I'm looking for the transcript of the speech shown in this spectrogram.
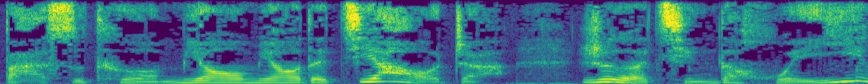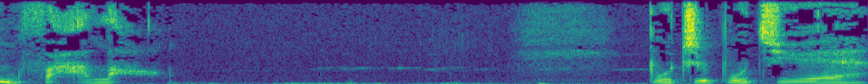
巴斯特喵喵的叫着，热情的回应法老。不知不觉，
